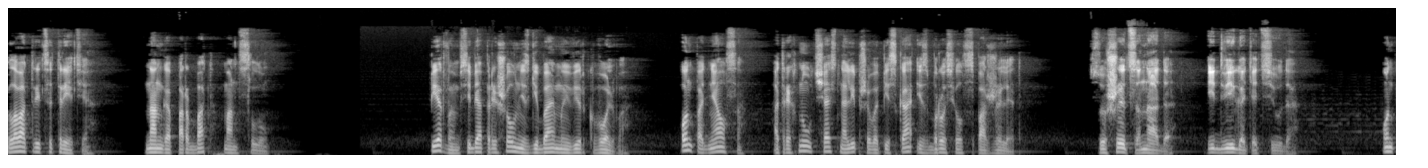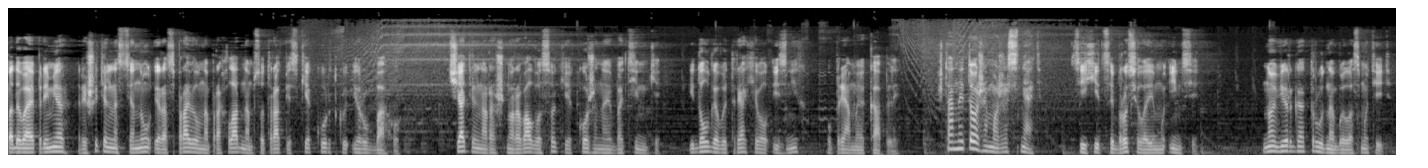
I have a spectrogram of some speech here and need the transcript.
Глава 33. Нанга Парбат Манслу. Первым в себя пришел несгибаемый Вирк Вольва. Он поднялся, отряхнул часть налипшего песка и сбросил спас-жилет. «Сушиться надо и двигать отсюда». Он, подавая пример, решительно стянул и расправил на прохладном с утра песке куртку и рубаху, тщательно расшнуровал высокие кожаные ботинки и долго вытряхивал из них упрямые капли. «Штаны тоже можешь снять», — с ехицей бросила ему Инси. Но Вирга трудно было смутить.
